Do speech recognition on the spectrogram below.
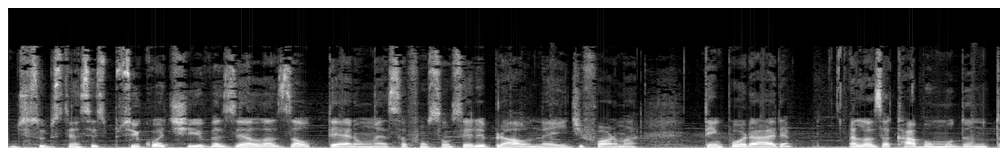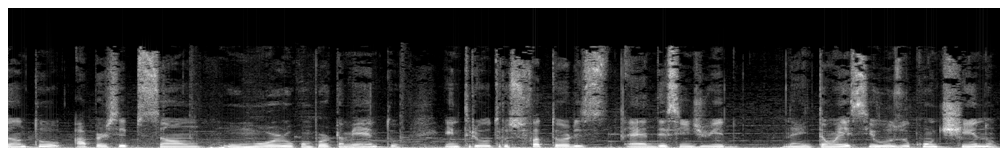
de substâncias psicoativas, elas alteram essa função cerebral, né, e de forma temporária, elas acabam mudando tanto a percepção, o humor, o comportamento, entre outros fatores é, desse indivíduo. Né? Então, esse uso contínuo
